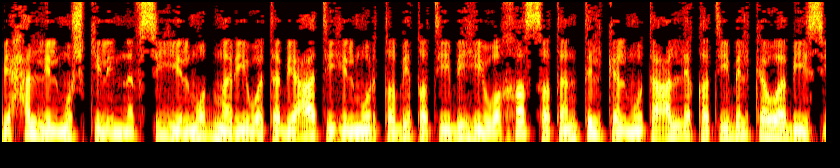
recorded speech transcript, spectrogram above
بحل المشكل النفسي المضمر وتبعاته المرتبطة به وخاصة تلك المتعلقة بالكوابيس.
